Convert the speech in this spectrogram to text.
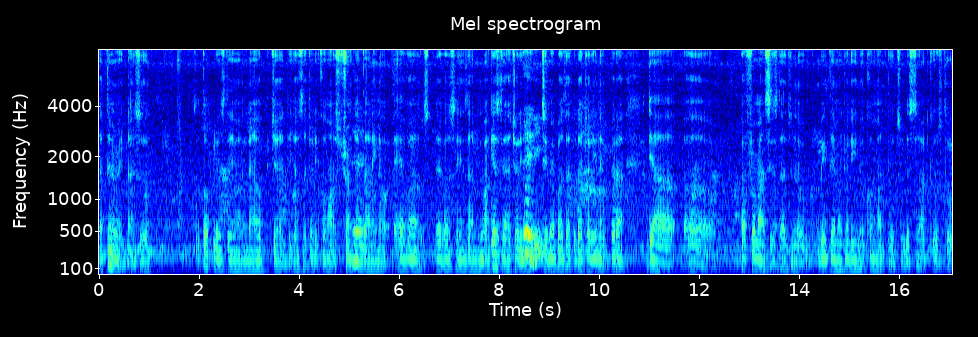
they're doing right now. So, so God bless them and you know, I hope they just actually come out stronger than, you know, ever, ever since. And, you know, I guess they're actually team members that could actually, you know, better their, performances that you know make them actually you know come and go to the see how it goes though.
